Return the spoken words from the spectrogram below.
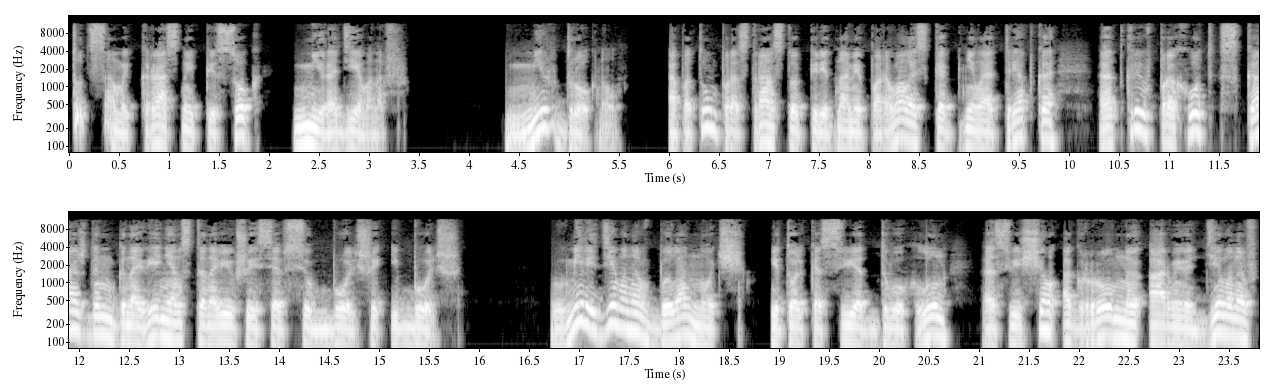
Тот самый красный песок мира демонов. Мир дрогнул, а потом пространство перед нами порвалось, как гнилая тряпка, открыв проход с каждым мгновением становившийся все больше и больше. В мире демонов была ночь, и только свет двух лун освещал огромную армию демонов,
